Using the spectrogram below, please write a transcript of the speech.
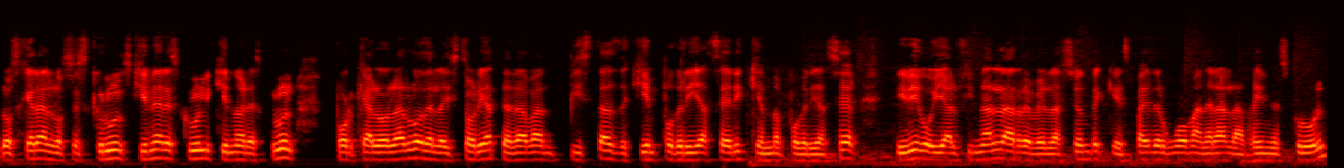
los que eran los Skrulls, quién era Skrull y quién no era Skrull, porque a lo largo de la historia te daban pistas de quién podría ser y quién no podría ser. Y digo, y al final la revelación de que Spider-Woman era la reina Skrull,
